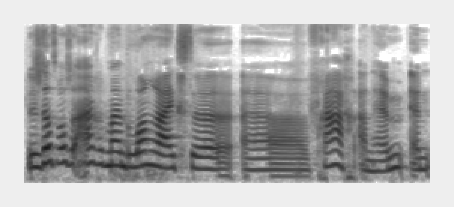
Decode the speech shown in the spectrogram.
Dus dat was eigenlijk mijn belangrijkste uh, vraag aan hem. En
